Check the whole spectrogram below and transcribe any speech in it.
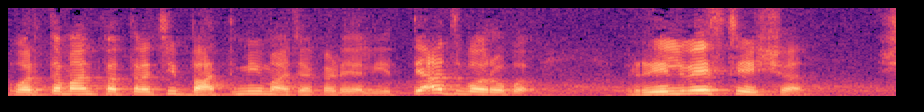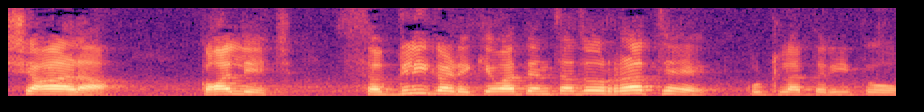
वर्तमानपत्राची बातमी माझ्याकडे आली आहे. त्याचबरोबर रेल्वे स्टेशन शाळा कॉलेज सगळीकडे किंवा त्यांचा जो रथ आहे कुठला तरी तो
